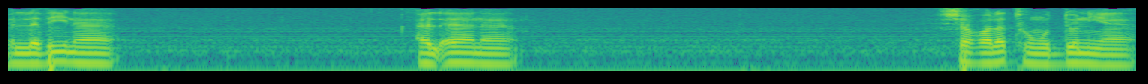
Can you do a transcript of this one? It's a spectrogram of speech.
الذين الآن شغلتهم الدنيا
